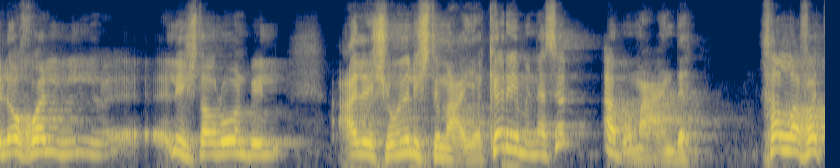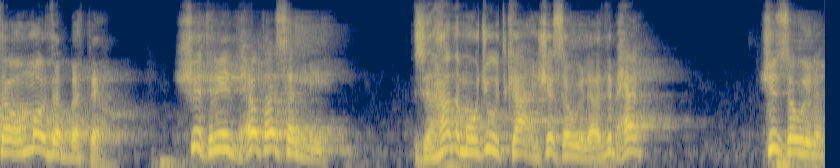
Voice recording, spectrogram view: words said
الأخوة اللي يشتغلون على الشؤون الاجتماعية. كريم النسب أبو ما عنده. خلفته أمه وذبته شو تريد تحطها سميه زين هذا موجود كائن شو أسوي له؟ ذبحة؟ شو أسوي له؟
